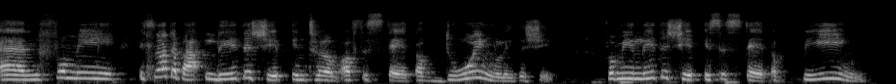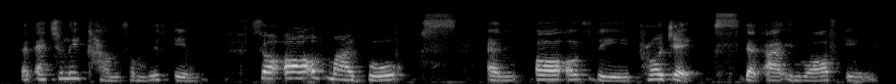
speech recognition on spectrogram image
And for me, it's not about leadership in terms of the state of doing leadership. For me, leadership is a state of being that actually comes from within. So all of my books and all of the projects that I involved in,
